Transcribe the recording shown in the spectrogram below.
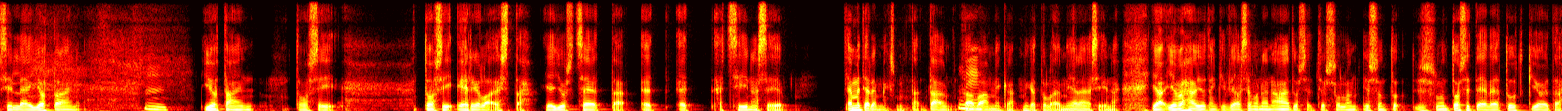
silleen jotain, mm. jotain tosi, tosi erilaista. Ja just se, että et, et, et siinä se, en mä tiedä miksi, mutta tämä on, niin. vaan mikä, mikä tulee mieleen siinä. Ja, ja vähän jotenkin vielä sellainen ajatus, että jos, sulla on, jos, on, to, jos sulla on tosi TV-tutkijoita,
